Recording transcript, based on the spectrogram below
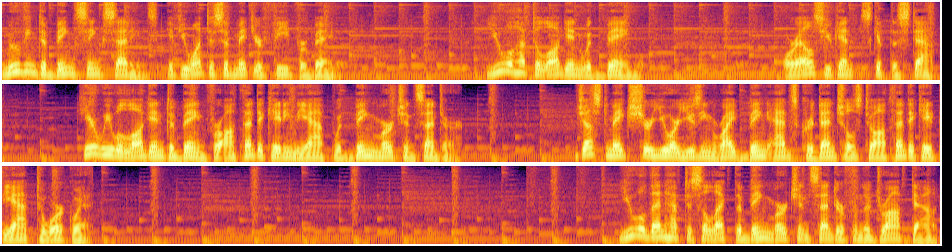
Moving to Bing Sync settings, if you want to submit your feed for Bing. You will have to log in with Bing, or else you can skip the step. Here we will log in to Bing for authenticating the app with Bing Merchant Center. Just make sure you are using right Bing Ads credentials to authenticate the app to work with. You will then have to select the Bing Merchant Center from the drop-down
